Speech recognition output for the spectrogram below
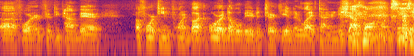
a 450 pound bear, a 14 point buck, or a double bearded turkey in their lifetime, and you shot them all in one season,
